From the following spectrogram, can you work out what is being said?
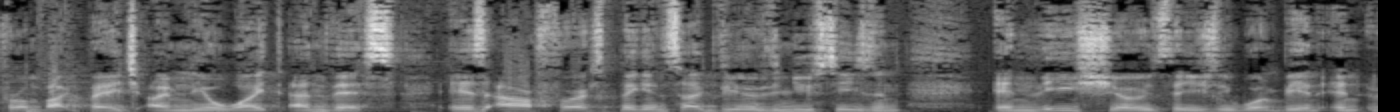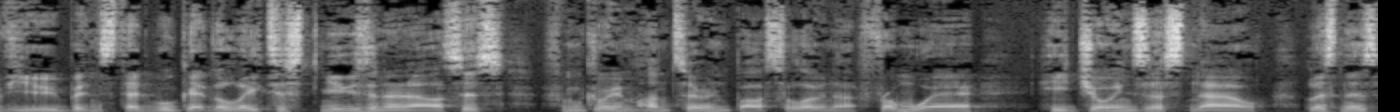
From Backpage, I'm Neil White, and this is our first big inside view of the new season. In these shows, there usually won't be an interview, but instead we'll get the latest news and analysis from Graham Hunter in Barcelona, from where he joins us now. Listeners,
